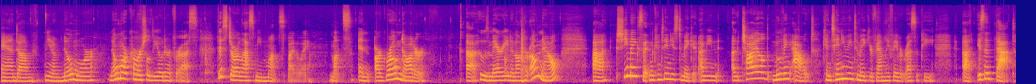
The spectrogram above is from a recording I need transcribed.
and um, you know no more no more commercial deodorant for us this jar lasts me months by the way months and our grown daughter uh, who's married and on her own now uh, she makes it and continues to make it i mean a child moving out continuing to make your family favorite recipe uh, isn't that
